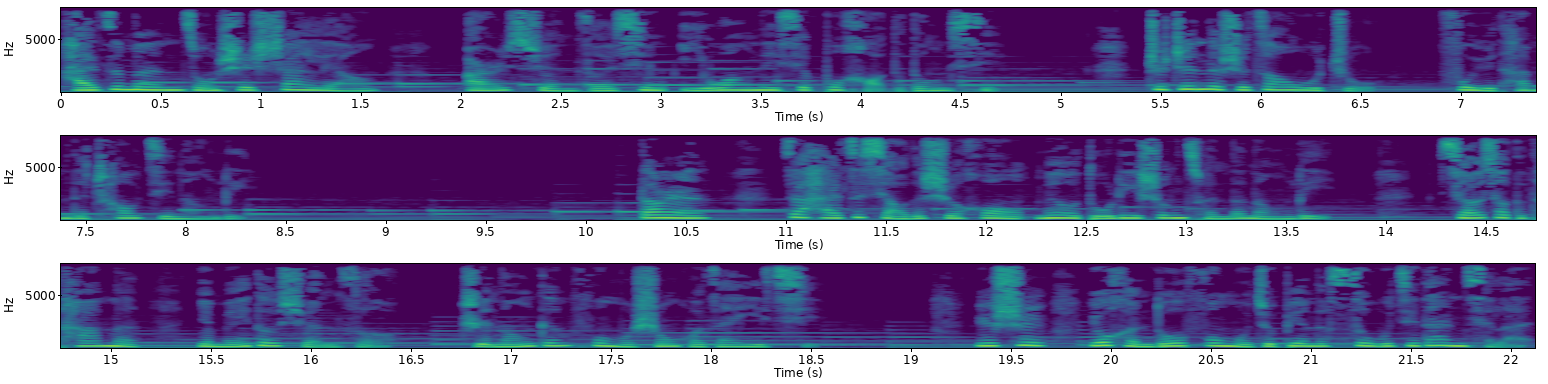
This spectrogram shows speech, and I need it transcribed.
孩子们总是善良，而选择性遗忘那些不好的东西，这真的是造物主赋予他们的超级能力。当然，在孩子小的时候没有独立生存的能力，小小的他们也没得选择，只能跟父母生活在一起。于是，有很多父母就变得肆无忌惮起来，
